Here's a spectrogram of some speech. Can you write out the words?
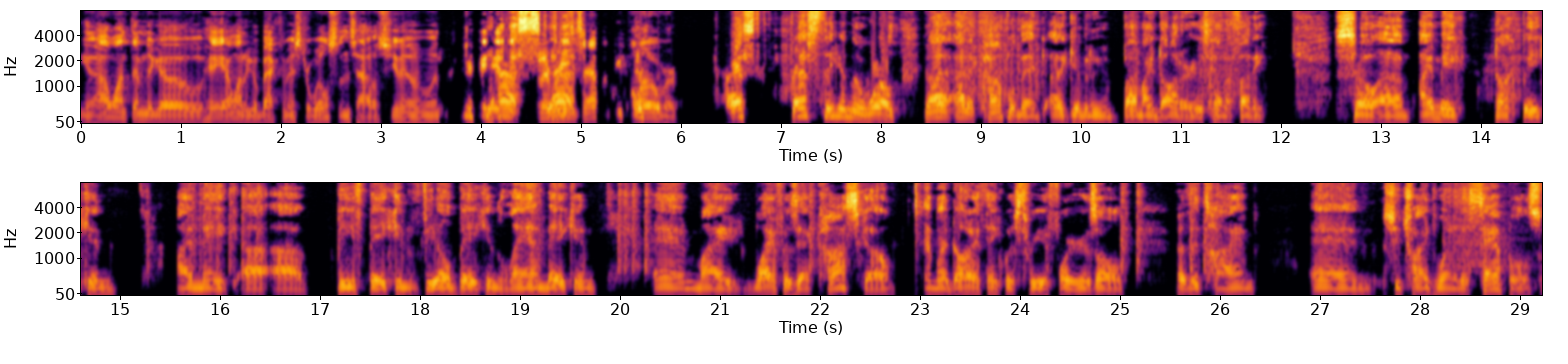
you know, I want them to go. Hey, I want to go back to Mister Wilson's house. You know, and yes, whenever yes. he's having people over. Best best thing in the world. You know, I, I, had a compliment uh, given by my daughter. It's kind of funny. So um, I make duck bacon. I make uh, uh, beef bacon, veal bacon, lamb bacon, and my wife was at Costco, and my daughter I think was three or four years old at the time and she tried one of the samples,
